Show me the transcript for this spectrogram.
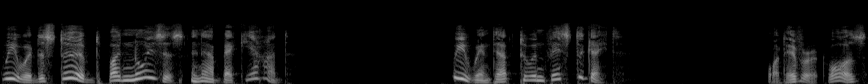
we were disturbed by noises in our backyard. We went out to investigate. Whatever it was,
